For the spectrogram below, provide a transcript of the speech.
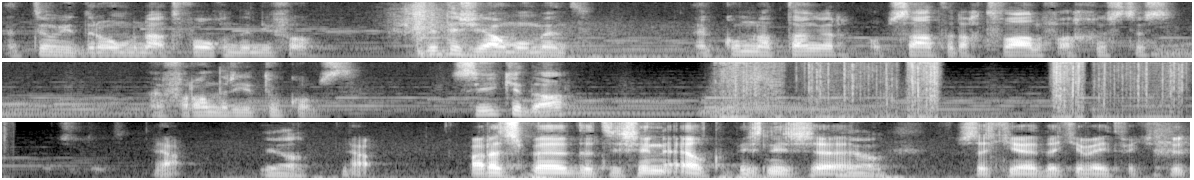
en til je dromen naar het volgende niveau. Dit is jouw moment. En kom naar Tanger op zaterdag 12 augustus en verander je toekomst. Zie ik je daar? Ja. Ja, ja. Maar dat is, bij- dat is in elke business. eh, ja. Dus dat je, dat je weet wat je doet.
